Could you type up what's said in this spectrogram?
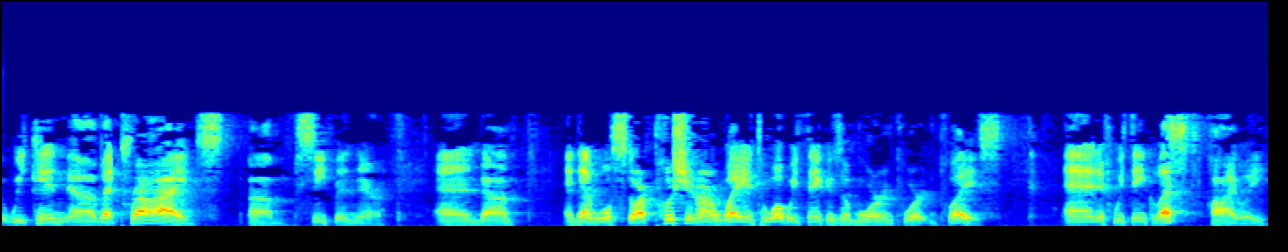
we can uh, let pride um, seep in there, and uh, and then we'll start pushing our way into what we think is a more important place. And if we think less highly,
